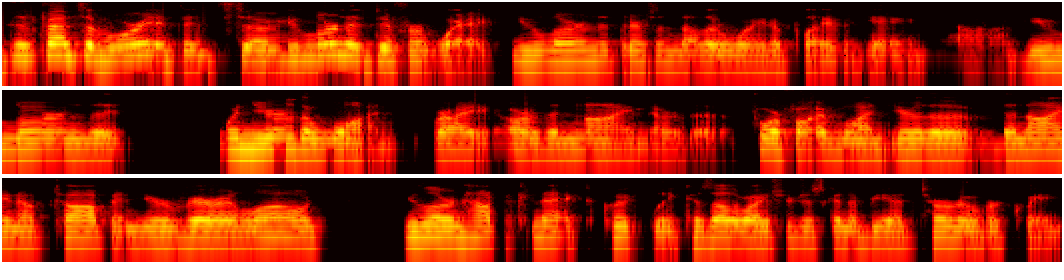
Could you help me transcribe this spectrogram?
defensive oriented. So you learn a different way. You learn that there's another way to play the game. Uh, you learn that when you're the one, right, or the nine, or the four, five, one, you're the the nine up top, and you're very alone. You learn how to connect quickly because otherwise you're just going to be a turnover queen.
